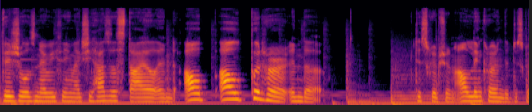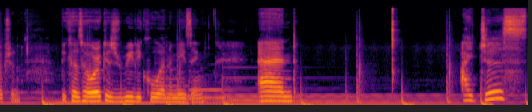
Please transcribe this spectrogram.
visuals and everything. Like she has a style and i'll i'll put her in the description. I'll link her in the description because her work is really cool and amazing and i just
